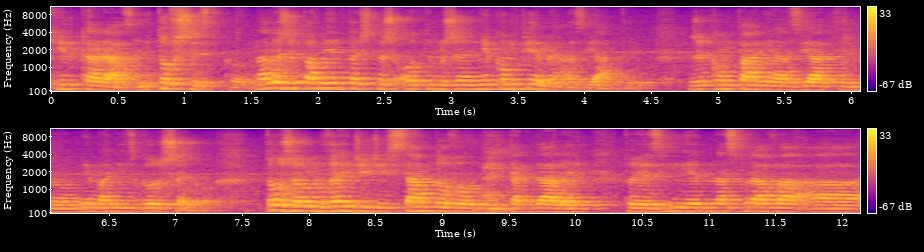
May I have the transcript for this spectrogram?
kilka razy i to wszystko. Należy pamiętać też o tym, że nie kąpiemy Azjaty, że kąpanie Azjaty no, nie ma nic gorszego. To, że on wejdzie gdzieś sam do wody i tak dalej, to jest jedna sprawa, a,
